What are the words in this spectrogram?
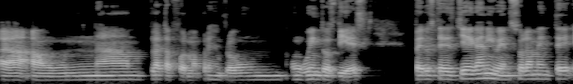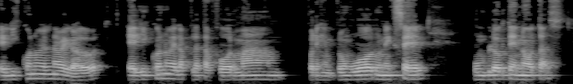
a, una plataforma, por ejemplo, un, Windows 10, pero ustedes llegan y ven solamente el icono del navegador, el icono de la plataforma, por ejemplo, un Word, un Excel, un blog de notas,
